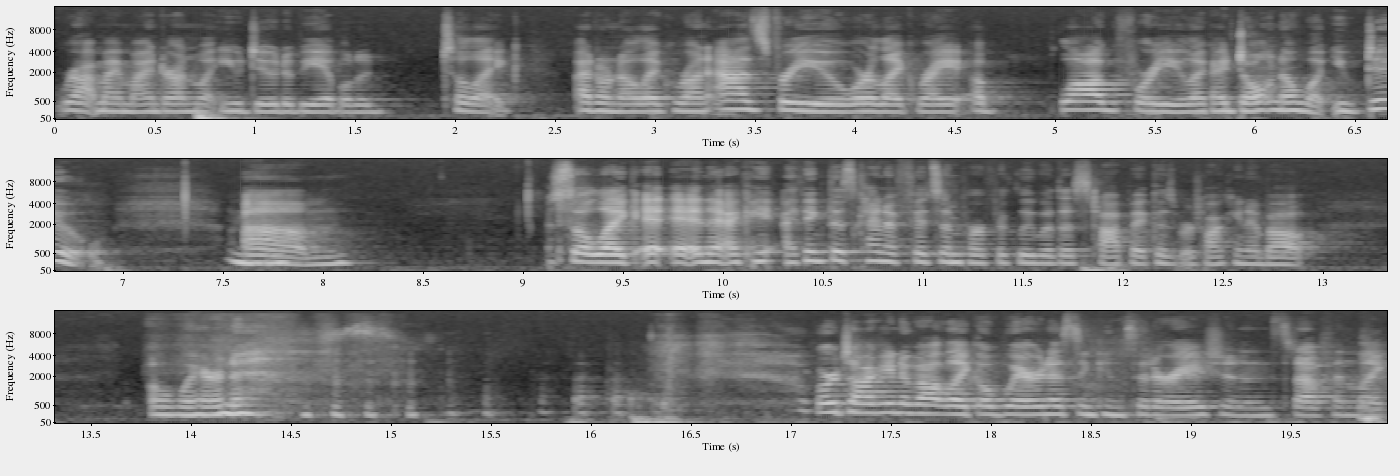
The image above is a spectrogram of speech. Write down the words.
wrap my mind around what you do to be able to, to like, I don't know, like run ads for you or like write a blog for you. Like, I don't know what you do. Um, so like, and I, I think this kind of fits in perfectly with this topic because we're talking about awareness. we're talking about like awareness and consideration and stuff, and like,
